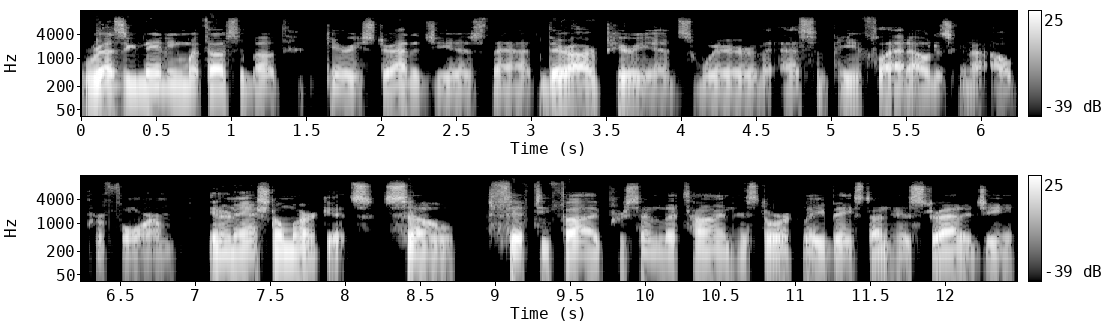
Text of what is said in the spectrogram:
resonating with us about Gary's strategy is that there are periods where the S&P flat out is going to outperform international markets. So 55% of the time historically based on his strategy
